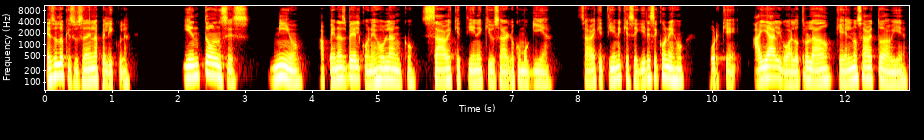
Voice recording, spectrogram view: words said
Eso es lo que sucede en la película. Y entonces, Neo apenas ve el conejo blanco, sabe que tiene que usarlo como guía, sabe que tiene que seguir ese conejo porque hay algo al otro lado que él no sabe todavía,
